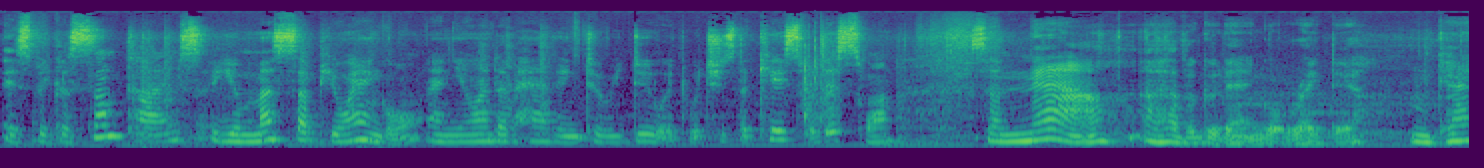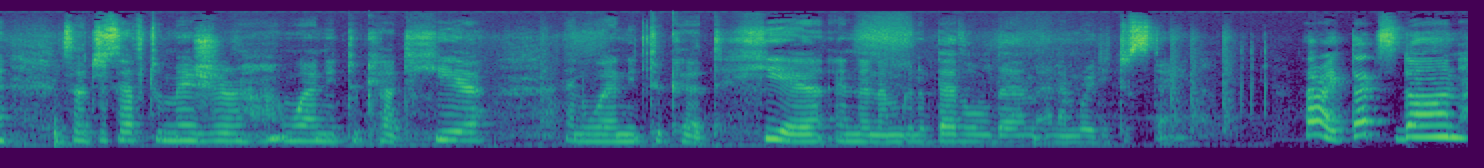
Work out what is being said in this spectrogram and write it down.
is because sometimes you mess up your angle and you end up having to redo it, which is the case for this one. So now I have a good angle right there, okay? So I just have to measure where I need to cut here and where I need to cut here, and then I'm gonna bevel them and I'm ready to stain. All right, that's done.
